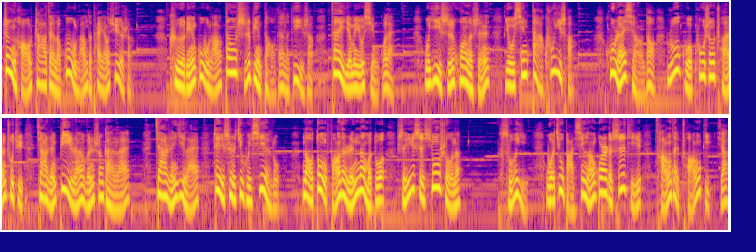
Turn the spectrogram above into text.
正好扎在了顾郎的太阳穴上。可怜顾郎当时便倒在了地上，再也没有醒过来。我一时慌了神，有心大哭一场。忽然想到，如果哭声传出去，家人必然闻声赶来，家人一来，这事就会泄露。闹洞房的人那么多，谁是凶手呢？所以我就把新郎官的尸体藏在床底下，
